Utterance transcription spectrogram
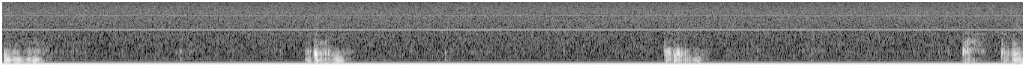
unu, doi, trei, patru,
